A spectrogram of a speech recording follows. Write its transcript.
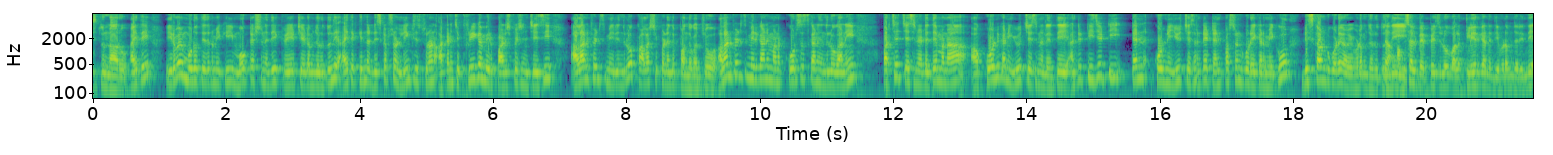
ఇస్తున్నారు. అయితే ఇరవై మూడో తేదీన మీకు ఈ మోక్ టెస్ట్ అనేది క్రియేట్ చేయడం జరుగుతుంది. అయితే కింద డిస్క్రిప్షన్ లింక్స్ ఇస్తున్నాను. అక్కడ నుంచి ఫ్రీగా మీరు పార్టిసిపేషన్ చేసి అలాంటి ఫ్రెండ్స్ మీరు ఇందులో స్కాలర్షిప్ అనేది పొందవచ్చు. అలాంటి ఫ్రెండ్స్ మీరు కానీ మన కోర్సెస్ కానీ ఇందులో కానీ పర్చేజ్ చేసినట్టయితే మన కోడ్ని కానీ యూజ్ చేసినట్లయితే అంటే టీజేటీ టెన్ కోడ్ని యూజ్ చేసినట్టే టెన్ పర్సెంట్ కూడా ఇక్కడ మీకు డిస్కౌంట్ కూడా ఇవ్వడం జరుగుతుంది. అఫ్సల్ వెబ్ పేజ్లో వాళ్ళు క్లియర్గా అనేది ఇవ్వడం జరిగింది.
